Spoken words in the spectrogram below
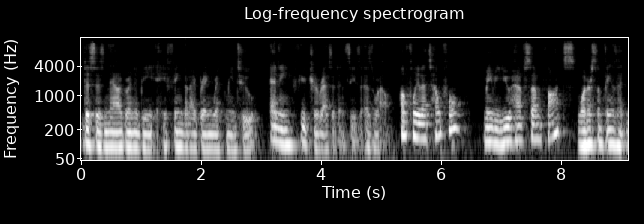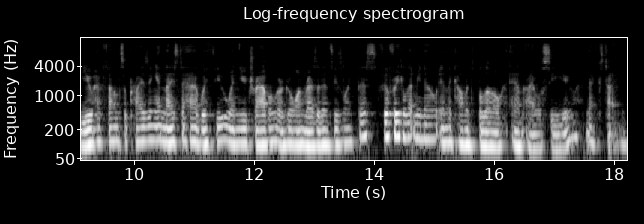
this is now going to be a thing that I bring with me to any future residencies as well. Hopefully that's helpful. Maybe you have some thoughts. What are some things that you have found surprising and nice to have with you when you travel or go on residencies like this? Feel free to let me know in the comments below and I will see you next time.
